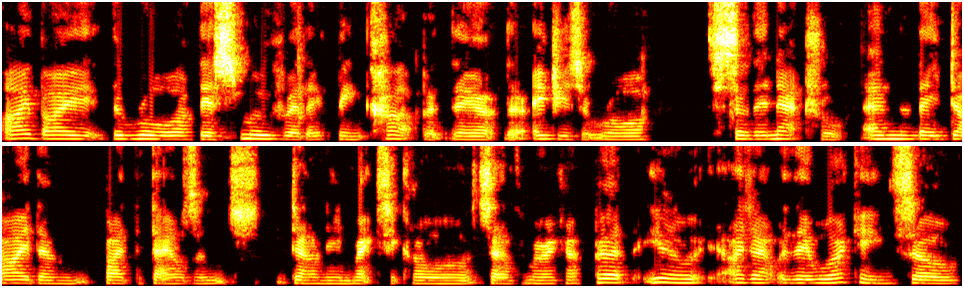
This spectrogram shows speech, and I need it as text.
I buy the raw, they're smooth where they've been cut, but their, their edges are raw so they're natural and they dye them by the thousands down in Mexico or South America. But, you know, I doubt they're working, so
